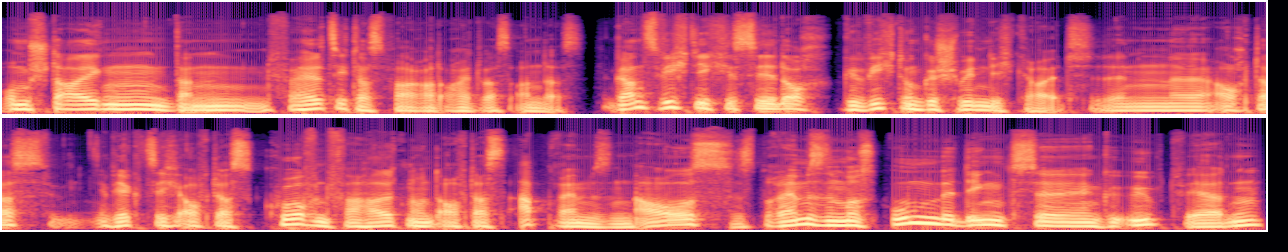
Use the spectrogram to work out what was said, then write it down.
umsteigen, dann verhält sich das Fahrrad auch etwas anders. Ganz wichtig ist jedoch Gewicht und Geschwindigkeit, denn äh, auch das wirkt sich auf das Kurvenverhalten und auf das Abbremsen aus. Das Bremsen muss unbedingt äh, geübt werden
